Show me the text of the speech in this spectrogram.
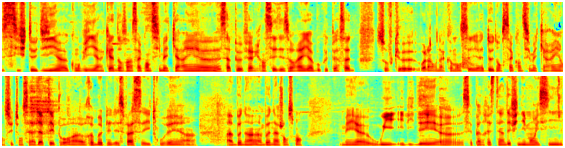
si je te dis euh, qu'on vit à 4 dans un 56 mètres carrés, euh, ça peut faire grincer des oreilles à beaucoup de personnes. Sauf que voilà, on a commencé à 2 dans 56 mètres carrés, ensuite on s'est adapté pour euh, remodeler l'espace et y trouver un, un bon, un bon agencement. Mais euh, oui, l'idée, euh, c'est pas de rester indéfiniment ici,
